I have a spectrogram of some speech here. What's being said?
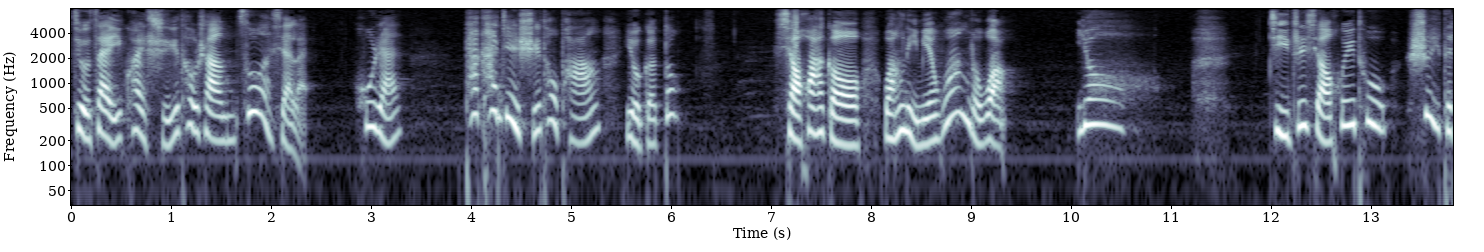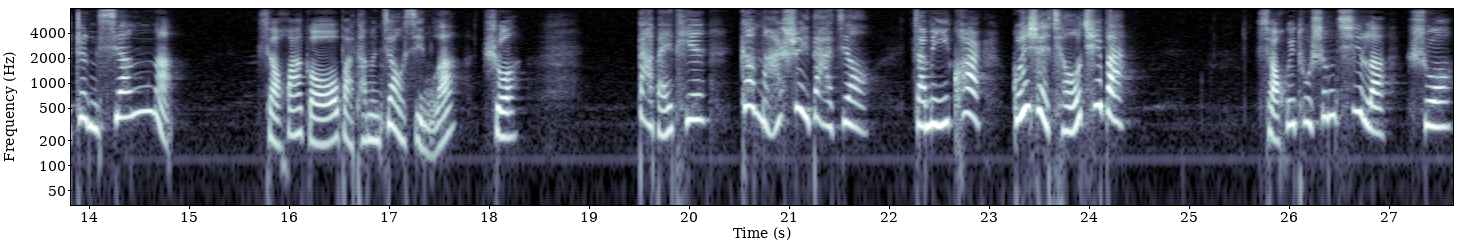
就在一块石头上坐下来。忽然，他看见石头旁有个洞，小花狗往里面望了望，哟，几只小灰兔。睡得正香呢，小花狗把它们叫醒了，说：“大白天干嘛睡大觉？咱们一块儿滚雪球去吧。”小灰兔生气了，说：“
